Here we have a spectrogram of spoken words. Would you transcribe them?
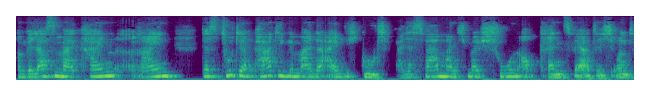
und wir lassen mal keinen rein. Das tut der Partygemeinde eigentlich gut, weil es war manchmal schon auch grenzwertig. Und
